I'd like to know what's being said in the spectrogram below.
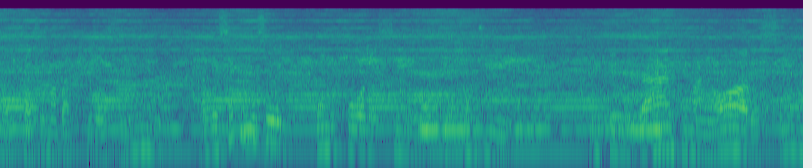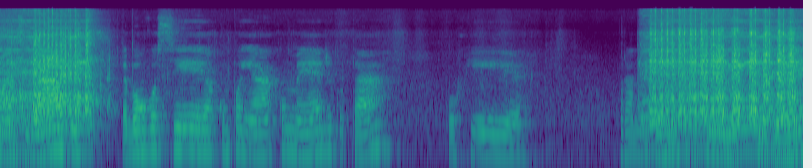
Pode fazer uma batidazinha. Mas é sempre você, quando for assim, questão de enfermidade maior, assim, bom você acompanhar com o médico, tá? Porque para não ter muito problema.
